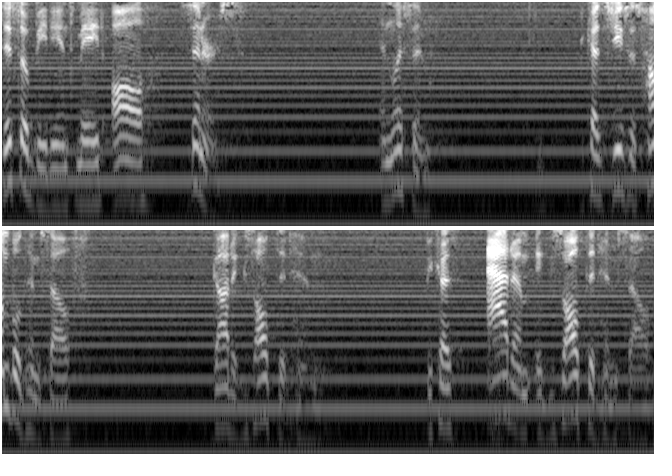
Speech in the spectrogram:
disobedience made all sinners. And listen, because Jesus humbled himself, God exalted him. Because Adam exalted himself,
